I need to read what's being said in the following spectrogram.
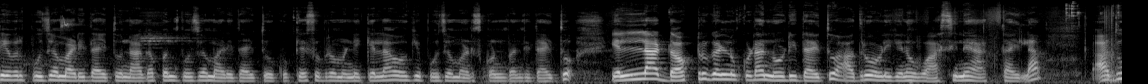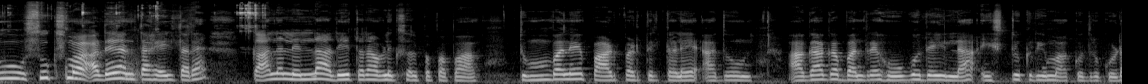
ದೇವ್ರ ಪೂಜೆ ಮಾಡಿದ್ದಾಯಿತು, ನಾಗಪ್ಪನ ಪೂಜೆ ಮಾಡಿದ್ದಾಯಿತು, ಕುಕ್ಕೆ ಸುಬ್ರಹ್ಮಣ್ಯಕ್ಕೆಲ್ಲ ಹೋಗಿ ಪೂಜೆ ಮಾಡಿಸ್ಕೊಂಡು ಬಂದಿದ್ದಾಯಿತು. ಎಲ್ಲ ಡಾಕ್ಟ್ರುಗಳ್ನು ಕೂಡ ನೋಡಿದ್ದಾಯಿತು, ಆದರೂ ಅವಳಿಗೇನೋ ವಾಸಿನೇ ಆಗ್ತಾ ಇಲ್ಲ. ಅದು ಸೂಕ್ಷ್ಮ, ಅದೇ ಅಂತ ಹೇಳ್ತಾರೆ. ಕಾಲಲ್ಲೆಲ್ಲ ಅದೇ ಥರ ಅವಳಿಗೆ ಸ್ವಲ್ಪ ಪಾಪ ತುಂಬಾ ಪಾಡ್ಪಡ್ತಿರ್ತಾಳೆ ಅದು ಆಗಾಗ ಬಂದರೆ ಹೋಗೋದೇ ಇಲ್ಲ, ಎಷ್ಟು ಕ್ರೀಮ್ ಹಾಕಿದ್ರು ಕೂಡ.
